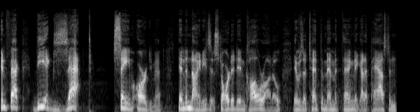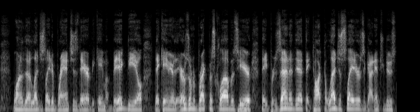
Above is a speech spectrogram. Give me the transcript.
In fact, the exact same argument in the 90s. It started in Colorado. It was a 10th Amendment thing. They got it passed in one of the legislative branches there. It became a big deal. They came here. The Arizona Breakfast Club was here. Mm-hmm. They presented it. They talked to legislators. It got introduced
